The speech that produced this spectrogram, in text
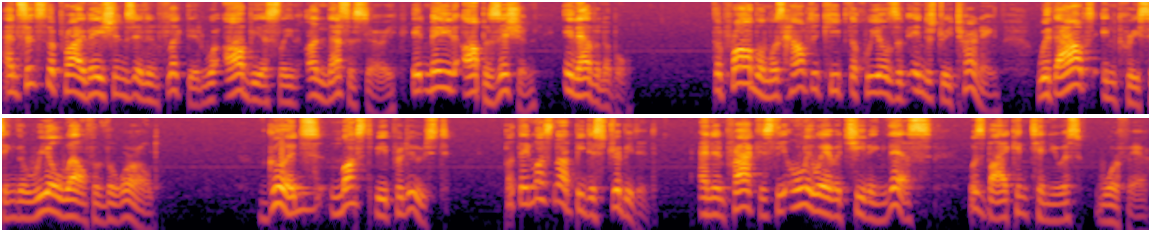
and since the privations it inflicted were obviously unnecessary, it made opposition inevitable. The problem was how to keep the wheels of industry turning without increasing the real wealth of the world. Goods must be produced, but they must not be distributed, and in practice the only way of achieving this was by continuous warfare.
